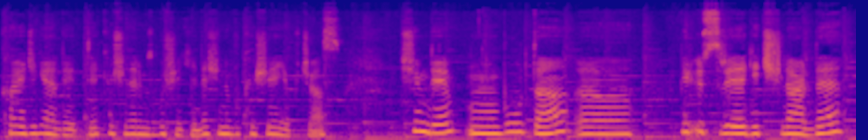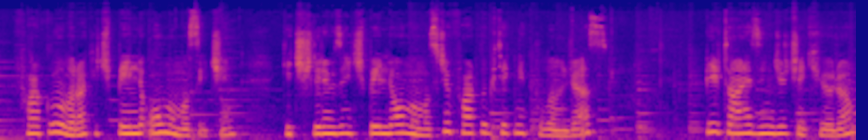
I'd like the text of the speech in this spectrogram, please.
karecik elde ettik. Köşelerimiz bu şekilde. Şimdi bu köşeyi yapacağız. Şimdi burada bir üst sıraya geçişlerde farklı olarak hiç belli olmaması için geçişlerimizin hiç belli olmaması için farklı bir teknik kullanacağız. Bir tane zincir çekiyorum.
